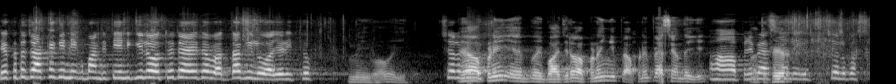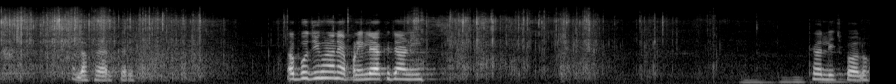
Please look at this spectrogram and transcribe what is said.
ਦੇਖੋ ਤਾਂ ਚੱਕ ਕੇ ਕਿੰਨੀ ਕੁ ਬਣਦੀ 3 ਕਿਲੋ ਉੱਥੇ ਤੇ ਇਹ ਤਾਂ ਅੱਧਾ ਕਿਲੋ ਆ ਜਿਹੜੀ ਇੱਥੋਂ। ਨਹੀਂ ਵਾਹ ਭਾਈ ਚਲੋ ਇਹ ਆਪਣੀ ਬਾਜਰਾ ਆਪਣਾ ਹੀ ਹੈ ਆਪਣੇ ਪੈਸਿਆਂ ਦਾ ਹੀ ਹੈ। ਹਾਂ ਆਪਣੇ ਪੈਸਿਆਂ ਦੀ ਚਲੋ ਬਸ ਅੱਲਾ ਖੈਰ ਕਰੇ। ਅੱਬੂ ਜੀ ਹੁਣਾਂ ਨੇ ਆਪਣੀ ਲੈ ਕੇ ਜਾਣੀ। ਥੈਲੀ ਚ ਪਾ ਲਓ।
